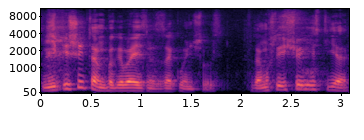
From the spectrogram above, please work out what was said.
Не пиши там богобоязненность закончилась, потому что еще есть я.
